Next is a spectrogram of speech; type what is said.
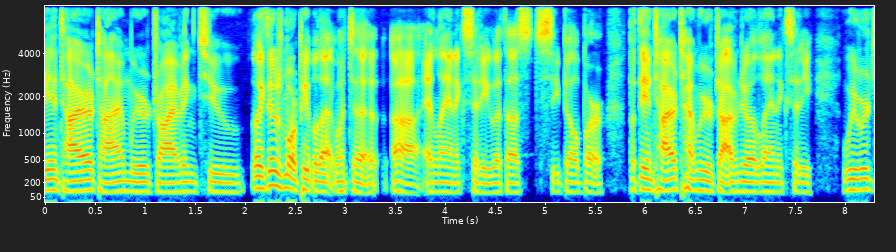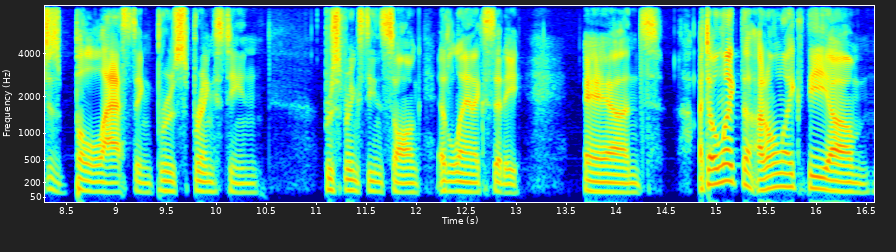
the entire time we were driving to like there was more people that went to uh, Atlantic City with us to see Bill Burr, but the entire time we were driving to Atlantic City, we were just blasting Bruce Springsteen, Bruce Springsteen's song Atlantic City and I don't like the I don't like the um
